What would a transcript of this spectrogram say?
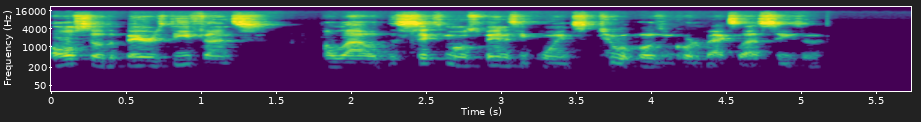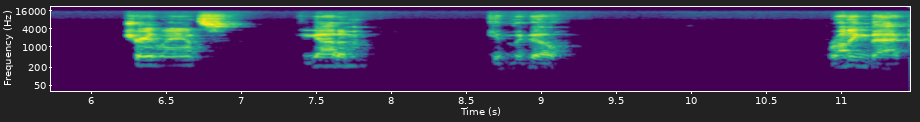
Also, the Bears defense allowed the sixth most fantasy points to opposing quarterbacks last season. Trey Lance, if you got him, give him a go. Running back,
